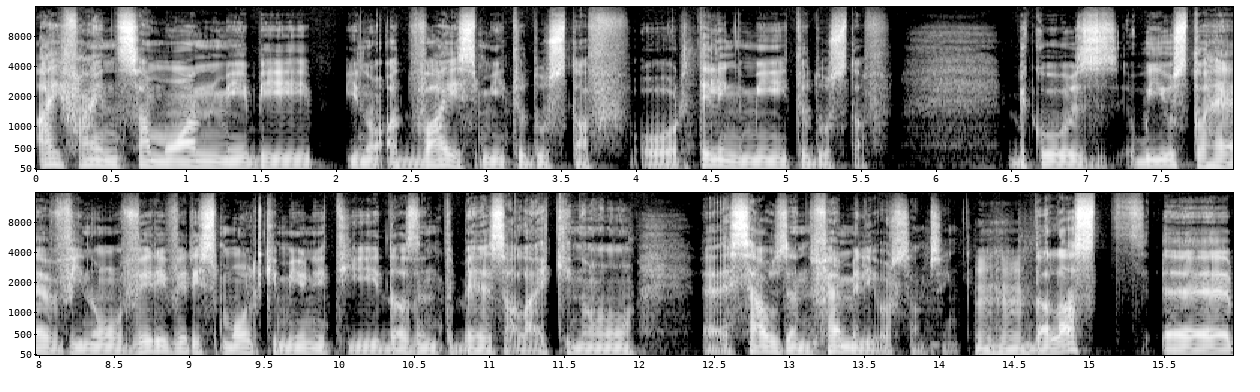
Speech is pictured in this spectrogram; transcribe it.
I find someone maybe, you know, advise me to do stuff or telling me to do stuff. Because we used to have, you know, very, very small community, doesn't base like, you know, a thousand family or something. The last, uh,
